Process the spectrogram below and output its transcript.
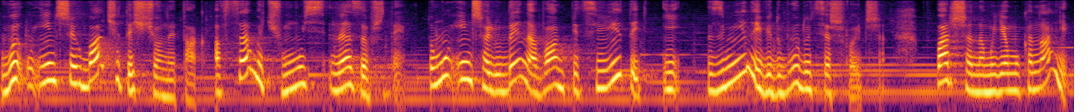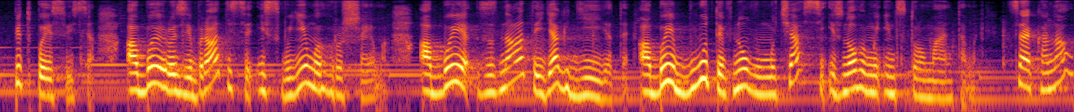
Ви у інших бачите, що не так, а в себе чомусь не завжди. Тому інша людина вам підсвітить і зміни відбудуться швидше. Вперше на моєму каналі підписуйся, аби розібратися із своїми грошима, аби знати, як діяти, аби бути в новому часі із новими інструментами. Це канал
